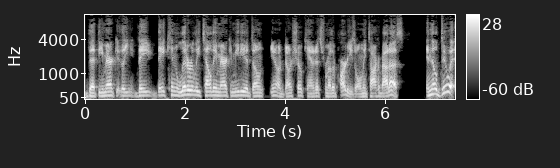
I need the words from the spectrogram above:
that the American they they can literally tell the American media don't you know don't show candidates from other parties, only talk about us, and they'll do it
